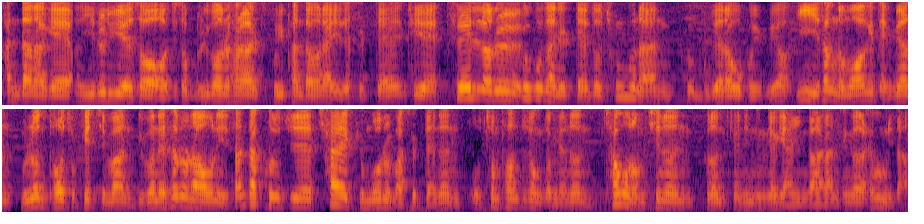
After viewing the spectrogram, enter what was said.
간단하게 이를 위해서 어디서 물건을 하나 구입한다거나 이랬을 때 뒤에 트레일러를 끌고 다닐 때도 충분한 그 무게라고 보이고요. 이 이상 넘어가게 되면 물론 더 좋겠지만 이번에 새로 나오는 이 산타크루즈의 차의 규모를 봤을 때는 5,000파운드 정도면은 차고 넘치는 그런 견인 능력이 아닌가라는 생각을 해봅니다.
